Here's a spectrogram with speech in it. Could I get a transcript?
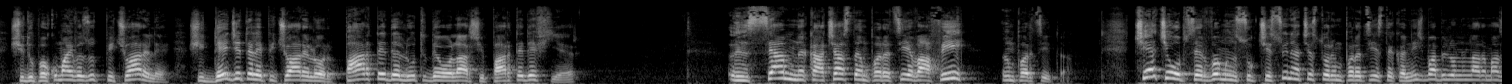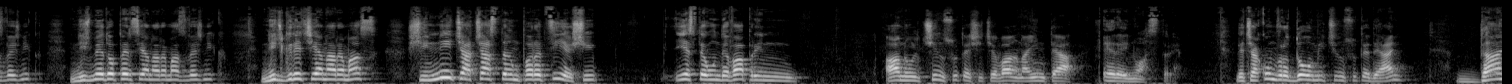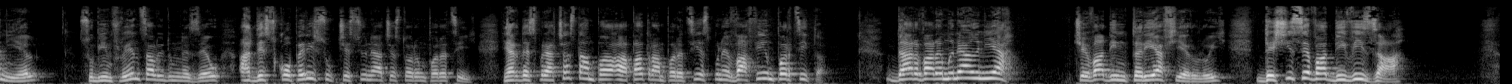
Și după cum ai văzut picioarele și degetele picioarelor, parte de lut de olar și parte de fier, înseamnă că această împărăție va fi împărțită. Ceea ce observăm în succesiunea acestor împărății este că nici Babilonul n-a rămas veșnic, nici Medo-Persia n-a rămas veșnic, nici Grecia n-a rămas și nici această împărăție și este undeva prin anul 500 și ceva înaintea erei noastre. Deci acum vreo 2500 de ani, Daniel, sub influența lui Dumnezeu, a descoperit succesiunea acestor împărății. Iar despre aceasta a patra împărăție spune, va fi împărțită, dar va rămânea în ea ceva din tăria fierului, deși se va diviza,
